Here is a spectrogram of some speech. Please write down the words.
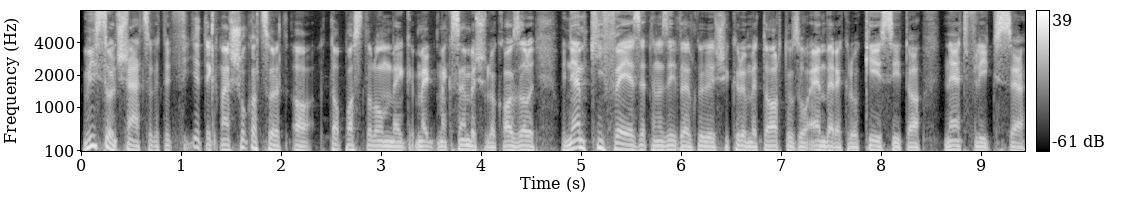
Viszont srácok, hogy figyeljetek, már sokat szor a tapasztalom, meg, meg, meg szembesülök azzal, hogy, hogy nem kifejezetten az értelmezési körömbe tartozó emberekről készít a Netflix e,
